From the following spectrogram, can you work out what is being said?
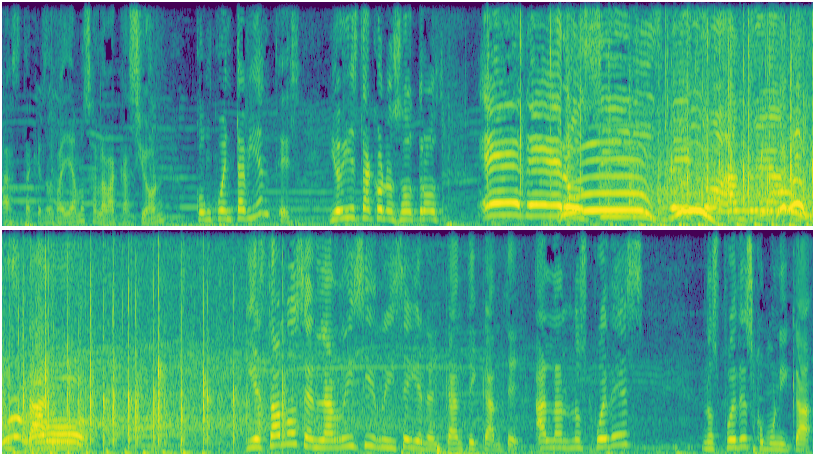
hasta que nos vayamos a la vacación con cuentavientes. Y hoy está con nosotros Eder Osiris, Beto, Andrea y Cristal. Y estamos en la risa y risa y en el cante y cante. Alan, ¿nos puedes, nos puedes comunicar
